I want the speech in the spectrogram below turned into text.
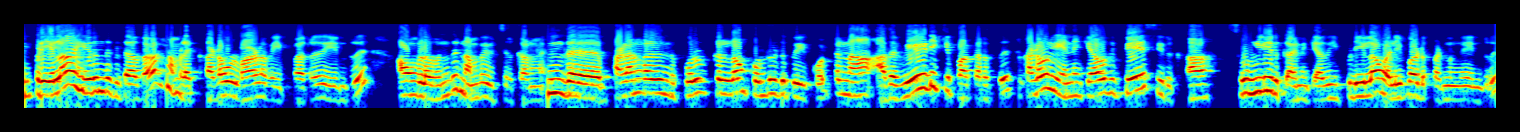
இப்படியெல்லாம் இருந்துகிட்டாதான் நம்மளை கடவுள் வாழ வைப்பாரு என்று அவங்கள வந்து நம்ப வச்சிருக்காங்க. இந்த பழங்கள் இந்த பொருட்கள் எல்லாம் கொண்டுட்டு போய் கொட்டினா அதை வேடிக்கை பாக்குறது கடவுள் என்னைக்காவது பேசியிருக்கா சொல்லியிருக்கா என்னைக்காவது இப்படி எல்லாம் வழிபாடு பண்ணுங்க என்று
